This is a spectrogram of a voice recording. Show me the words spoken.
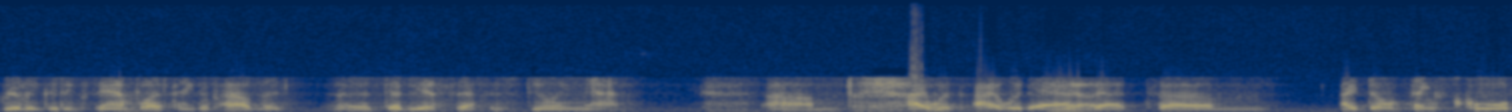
really good example, I think, of how the uh, WSF is doing that. Um, I would I would add yeah. that um, I don't think school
